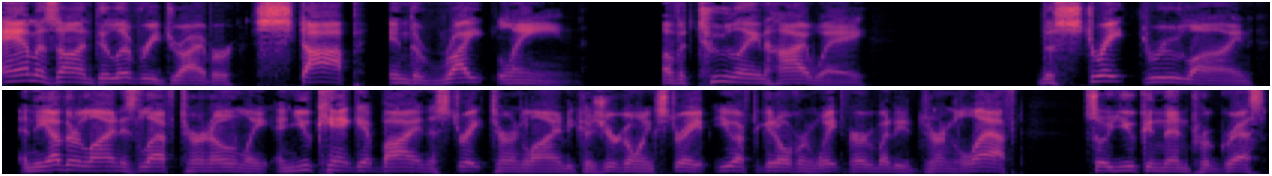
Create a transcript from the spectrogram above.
Amazon delivery driver stop in the right lane of a two lane highway, the straight through line, and the other line is left turn only, and you can't get by in the straight turn line because you're going straight. You have to get over and wait for everybody to turn left so you can then progress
